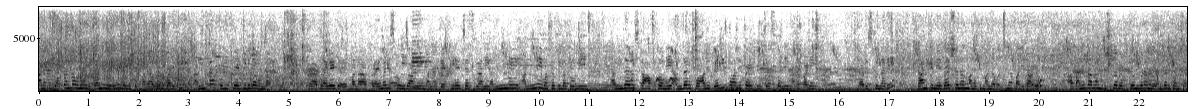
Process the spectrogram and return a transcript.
మనకి గతంలో ఉన్న ఇబ్బందులు ఏమీ లేవు. ఇప్పుడు మన ఊరి బడికి అంతా ఫుల్ ఫ్లెడ్జ్డ్గా ఉన్నాం. ప్రైవేట్ మన ప్రైమరీ స్కూల్ కానీ మన జెడ్పిహెచ్ఎస్ కానీ అన్ని అన్ని వసతులతోని అందరూ స్టాఫ్తోని అందరు క్వాలి వెల్ క్వాలిఫైడ్ టీచర్స్తోని మన బడి నడుస్తున్నది. దానికి నిదర్శనం మనకి మొన్న వచ్చిన ఫలితాలు. ఆ ఫలితాలను దృష్టిలో పెట్టుకొని కూడా మీరందరూ కొంచెం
